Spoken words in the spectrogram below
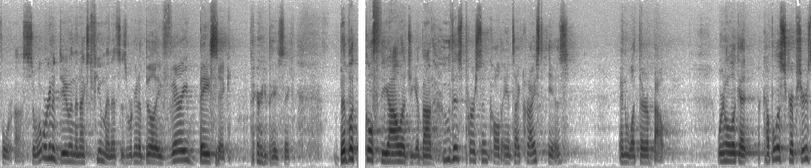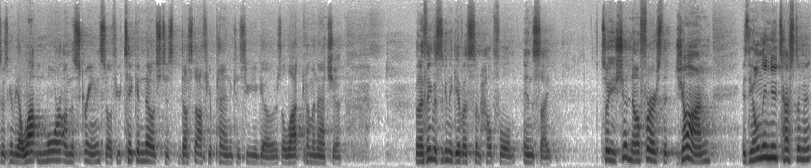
for us. So, what we're going to do in the next few minutes is we're going to build a very basic, very basic biblical theology about who this person called Antichrist is and what they're about. We're going to look at a couple of scriptures. There's going to be a lot more on the screen, so if you're taking notes, just dust off your pen because here you go. There's a lot coming at you. But I think this is going to give us some helpful insight. So you should know first that John is the only New Testament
